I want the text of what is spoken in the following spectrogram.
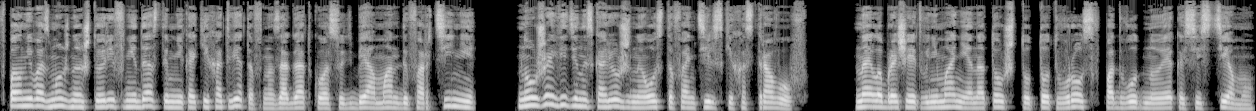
Вполне возможно, что Риф не даст им никаких ответов на загадку о судьбе Аманды Фортини, но уже виден искореженный остров Антильских островов. Найл обращает внимание на то, что тот врос в подводную экосистему.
